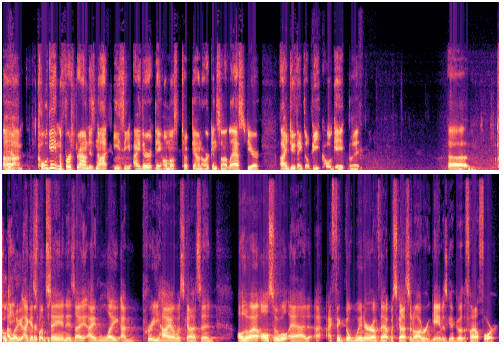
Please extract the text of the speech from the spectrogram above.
Um, Yeah. Colgate in the first round is not easy either. They almost took down Arkansas last year. I do think they'll beat Colgate, but um, I, Colgate. like, I guess what I'm saying is I, I like I'm pretty high on Wisconsin. Although I also will add, I, I think the winner of that Wisconsin Auburn game is going to go to the Final Four.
